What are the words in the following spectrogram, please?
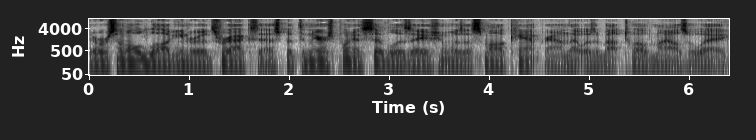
There were some old logging roads for access, but the nearest point of civilization was a small campground that was about 12 miles away.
